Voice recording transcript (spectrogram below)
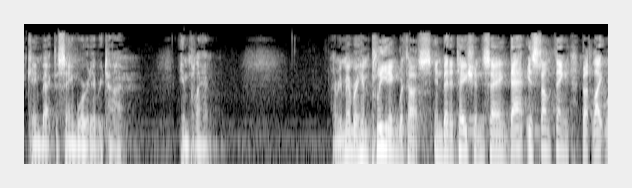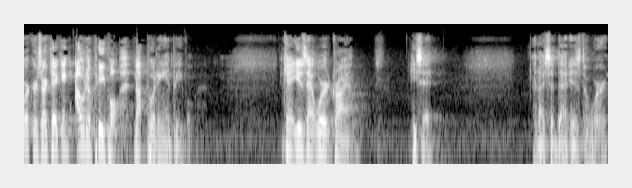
It came back the same word every time implant. I remember him pleading with us in meditation, saying that is something that light workers are taking out of people, not putting in people. You can't use that word, Kryon, he said. And I said, that is the word.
